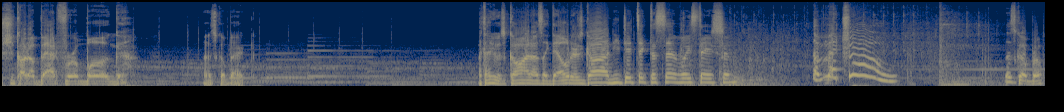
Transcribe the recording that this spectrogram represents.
She caught a bad for a bug. Let's go back. I thought he was gone. I was like, the elder's gone. He did take the subway station. The metro! Let's go, bro.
